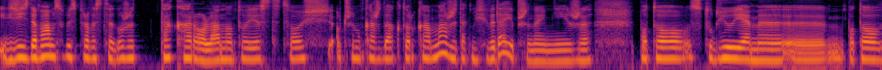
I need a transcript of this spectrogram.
i gdzieś zdawałam sobie sprawę z tego, że taka rola, no to jest coś, o czym każda aktorka marzy, tak mi się wydaje przynajmniej, że po to studiujemy, po to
